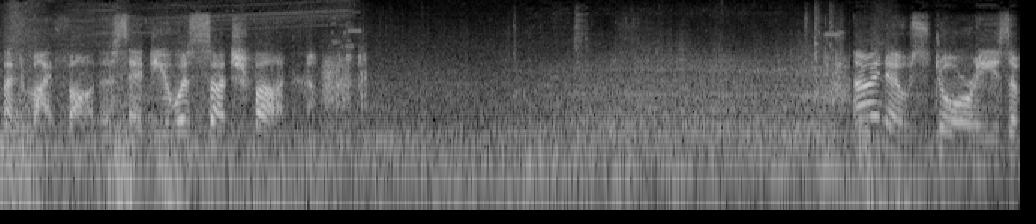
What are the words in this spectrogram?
But my father said you were such fun. I know stories of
